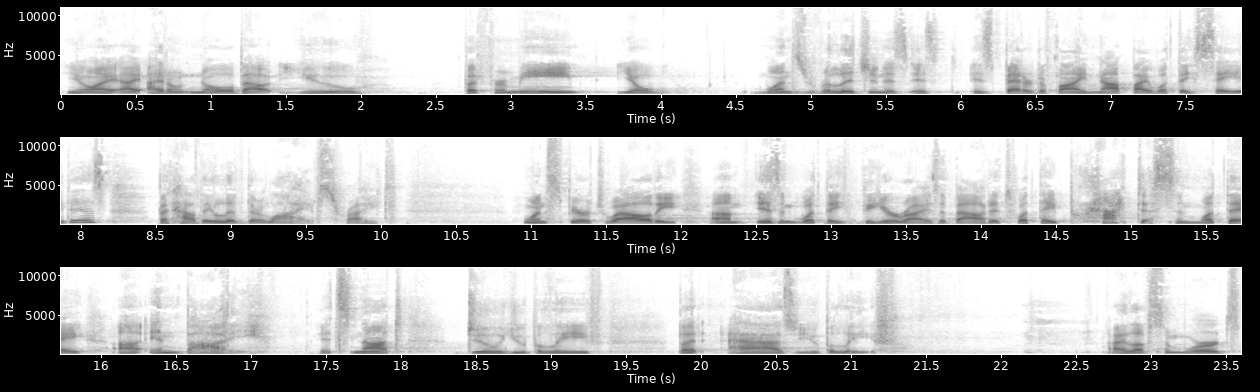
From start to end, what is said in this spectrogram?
You know, I, I, I don't know about you, but for me, you know, one's religion is, is, is better defined not by what they say it is, but how they live their lives, right? When spirituality um, isn't what they theorize about, it's what they practice and what they uh, embody. It's not do you believe, but as you believe. I love some words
